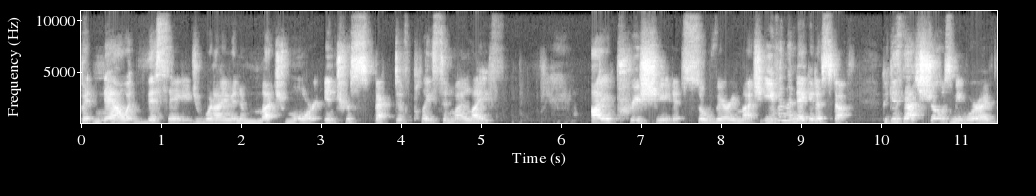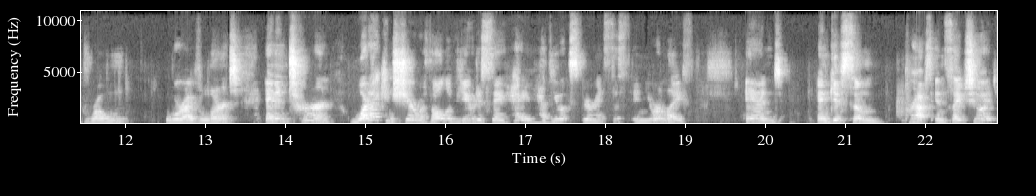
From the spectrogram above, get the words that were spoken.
but now at this age, when I'm in a much more introspective place in my life, I appreciate it so very much. Even the negative stuff, because that shows me where I've grown, where I've learned, and in turn, what I can share with all of you to say, hey, have you experienced this in your life? And and give some perhaps insight to it.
